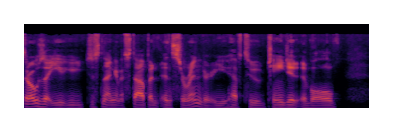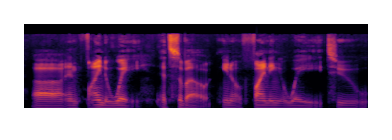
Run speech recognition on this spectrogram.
throws at you, you're just not going to stop and, and surrender. You have to change it, evolve, uh, and find a way. It's about you know finding a way to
